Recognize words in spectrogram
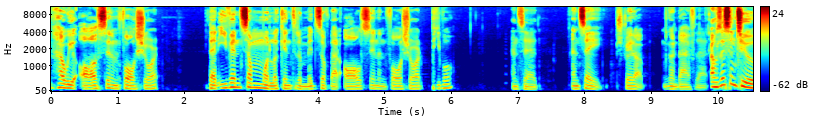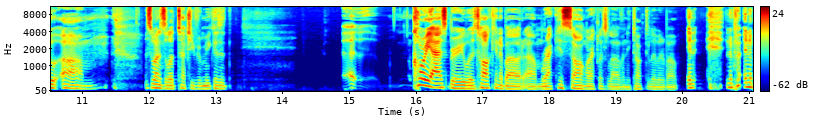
how we all sin and fall short, that even someone would look into the midst of that all sin and fall short people and said and say straight up, I'm gonna die for that. I was listening to um this one is a little touchy for me because it uh, Cory Asbury was talking about um Rec- his song "Reckless Love," and he talked a little bit about in in a, in a,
